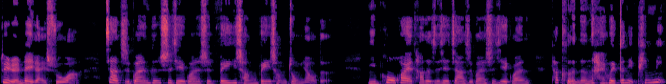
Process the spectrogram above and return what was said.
对人类来说啊。价值观跟世界观是非常非常重要的。你破坏他的这些价值观、世界观，他可能还会跟你拼命。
